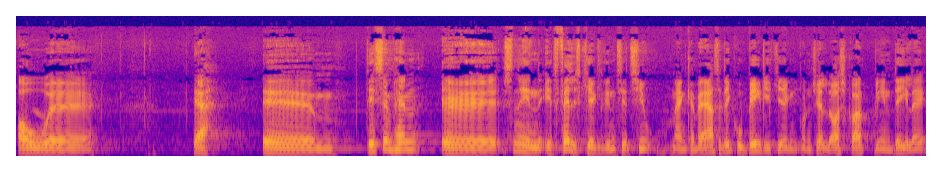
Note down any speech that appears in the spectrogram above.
Og øh, ja, øh, det er simpelthen øh, sådan en, et fælleskirkeligt initiativ, man kan være, så det kunne Betelkirken potentielt også godt blive en del af.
